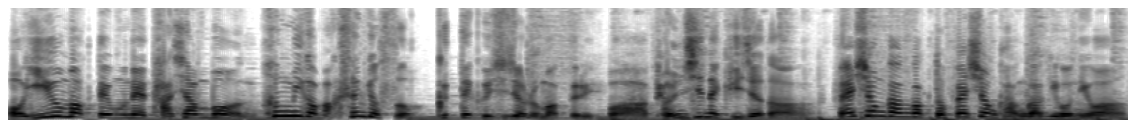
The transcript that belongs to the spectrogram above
어, 이 음악 때문에 다시 한번 흥미가 막 생겼어. 그때 그 시절 음악들이. 와, 변신의 귀재다. 패션 감각도 패션 감각이거니와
